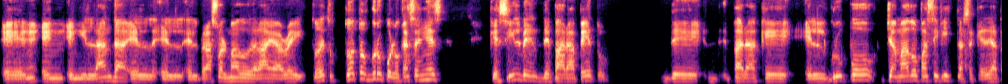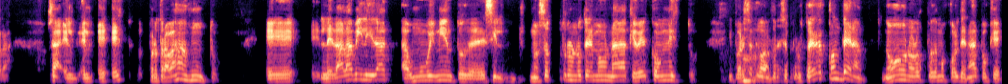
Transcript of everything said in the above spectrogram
en, en, Irlanda el, el, el, brazo armado del IRA, todos estos, grupos lo que hacen es que sirven de parapeto de, para que el grupo llamado pacifista se quede atrás. O sea, el, pero trabajan juntos. Eh, le da la habilidad a un movimiento de decir, nosotros no tenemos nada que ver con esto. Y por eso que cuando dicen, pero ustedes condenan, no, no los podemos condenar porque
